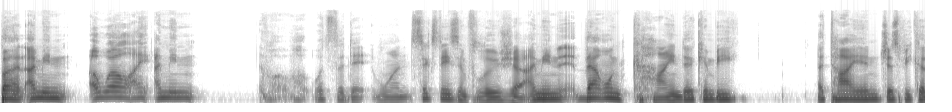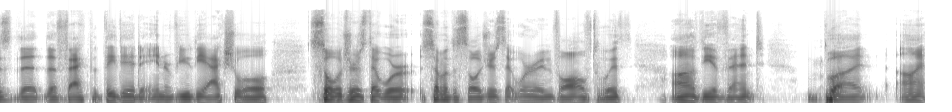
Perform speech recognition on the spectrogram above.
But I mean, uh, well, I I mean, wh- wh- what's the date one? Six Days in Fallujah. I mean, that one kind of can be a tie-in just because the the fact that they did interview the actual soldiers that were some of the soldiers that were involved with uh, the event. But I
